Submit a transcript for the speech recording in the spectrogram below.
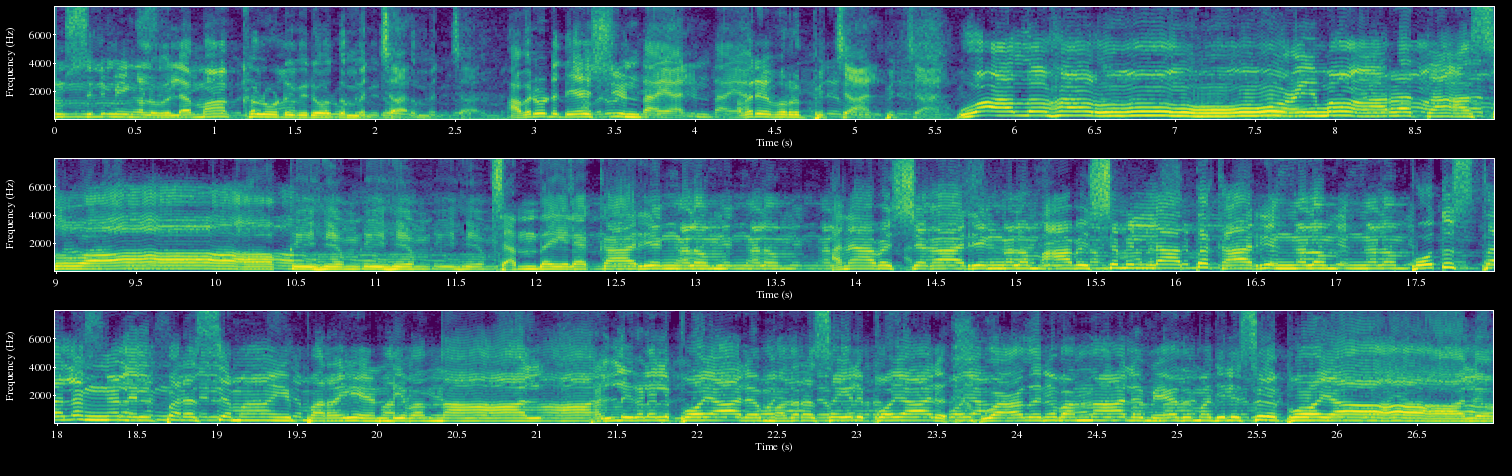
മുസ്ലിമീങ്ങൾ ഉലമാക്കളോട് വിരോധം വെച്ചാൽ അവരോട് ദേഷ്യം ഉണ്ടായാൽ അവരെ വെറുപ്പിച്ചാൽ. ചന്തയിലെ കാര്യങ്ങളും അനാവശ്യ കാര്യങ്ങളും ആവശ്യമില്ലാത്ത കാര്യങ്ങളും പൊതുസ്ഥലങ്ങളിൽ പരസ്യമായി പറയേണ്ടി വന്നാൽ പള്ളികളിൽ പോയാലും മദ്രസയിൽ പോയാലും വാതിന് വന്നാലും ഏത് മജിലിസിൽ പോയാലും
